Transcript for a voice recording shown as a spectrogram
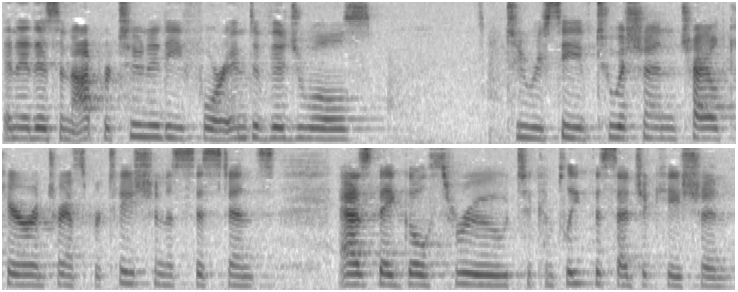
and it is an opportunity for individuals to receive tuition, child care, and transportation assistance as they go through to complete this education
